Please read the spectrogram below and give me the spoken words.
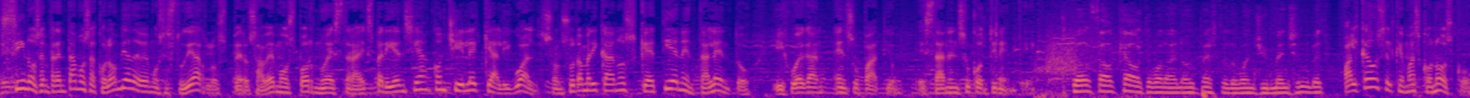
Si nos enfrentamos a Colombia debemos estudiarlos, pero sabemos por nuestra experiencia con Chile que al igual son suramericanos que tienen talento y juegan en su patio, están en su continente. Falcao es el que más conozco,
